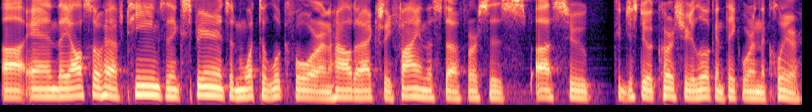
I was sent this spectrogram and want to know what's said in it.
Uh, and they also have teams and experience in what to look for and how to actually find the stuff versus us who could just do a cursory look and think we're in the clear.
